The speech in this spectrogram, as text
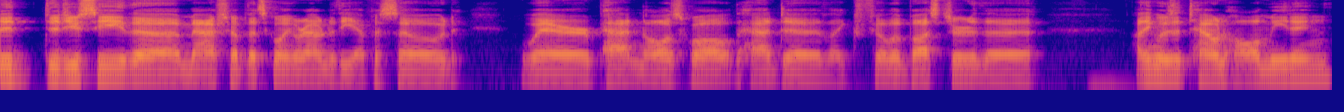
Did Did you see the mashup that's going around with the episode where Patton Oswalt had to like filibuster the? I think it was a town hall meeting,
